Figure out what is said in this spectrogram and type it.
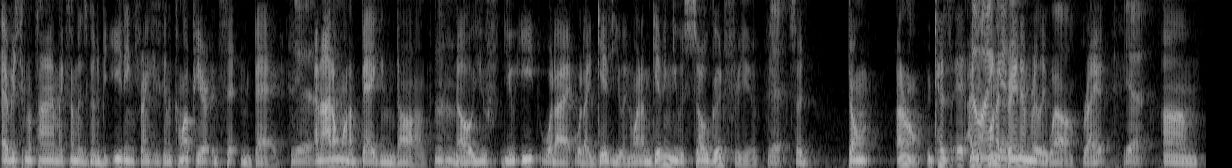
every single time like somebody's going to be eating, Frankie's going to come up here and sit and beg. Yeah. And I don't want a begging dog. No, you you eat what I what I give you, and what I'm giving you is so good for you. Yeah. So don't I don't know because it, I No, just want to train it. him really well, right? yeah. Um,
